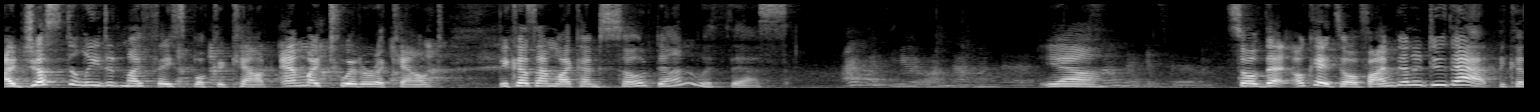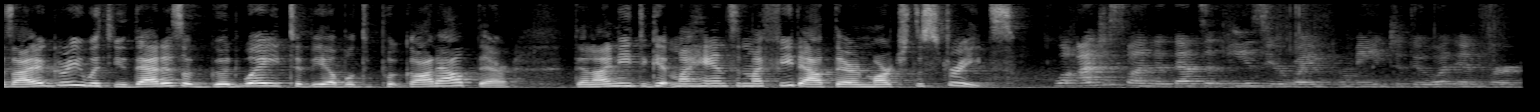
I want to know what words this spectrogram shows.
I just deleted my Facebook account and my Twitter account because I'm like, I'm so done with this. I'm with you, I'm done with it. Yeah. So negative. So that okay, so if I'm going to do that because I agree with you, that is a good way to be able to put God out there. Then I need to get my hands and my feet out there and march the streets. Well, I just find that that's an easier way for me to do it and for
